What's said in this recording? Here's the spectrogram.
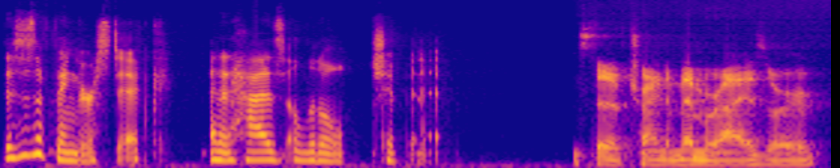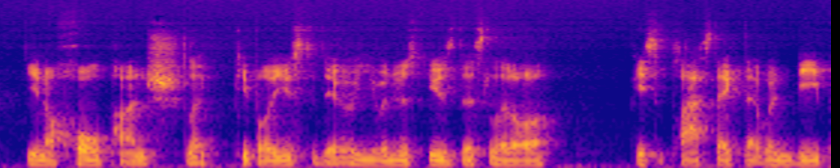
This is a finger stick, and it has a little chip in it. Instead of trying to memorize or, you know, hole punch like people used to do, you would just use this little piece of plastic that would beep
